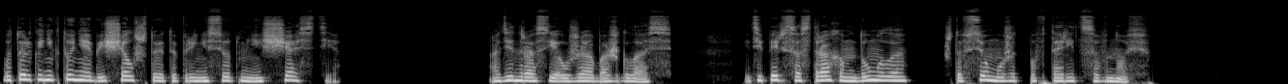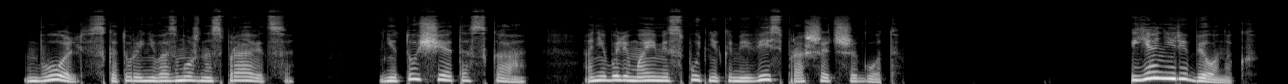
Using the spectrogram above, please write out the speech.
Вот только никто не обещал, что это принесет мне счастье. Один раз я уже обожглась, и теперь со страхом думала, что все может повториться вновь. Боль, с которой невозможно справиться, гнетущая тоска, они были моими спутниками весь прошедший год. Я не ребенок,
